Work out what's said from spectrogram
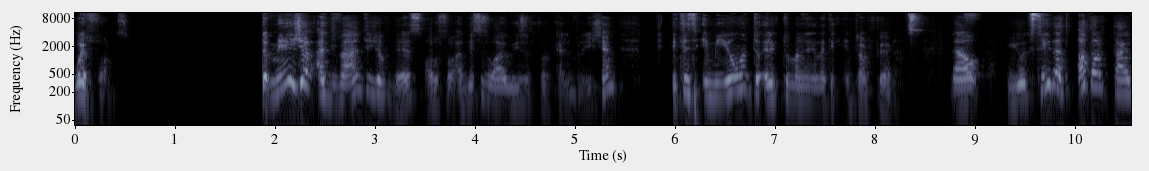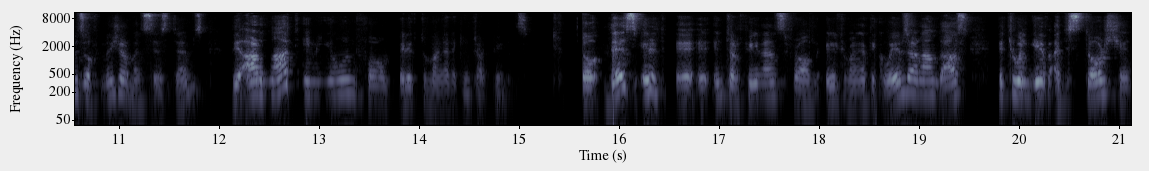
waveforms. The major advantage of this also, and this is why we use it for calibration, it is immune to electromagnetic interference. Now, you would see that other types of measurement systems, they are not immune from electromagnetic interference. So this interference from electromagnetic waves around us, it will give a distortion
